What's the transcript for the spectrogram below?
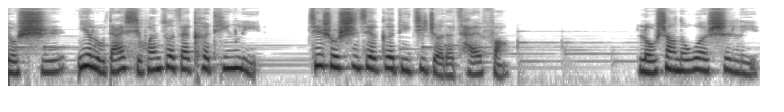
有时，聂鲁达喜欢坐在客厅里，接受世界各地记者的采访。楼上的卧室里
